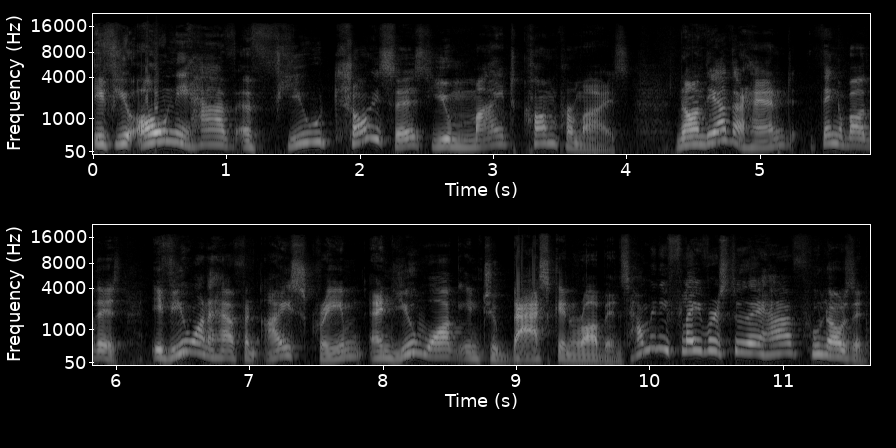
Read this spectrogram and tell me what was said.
If you only have a few choices, you might compromise. Now, on the other hand, think about this. If you want to have an ice cream and you walk into Baskin Robbins, how many flavors do they have? Who knows it?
